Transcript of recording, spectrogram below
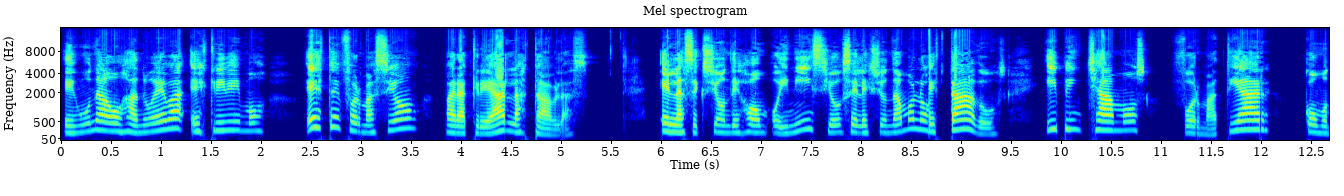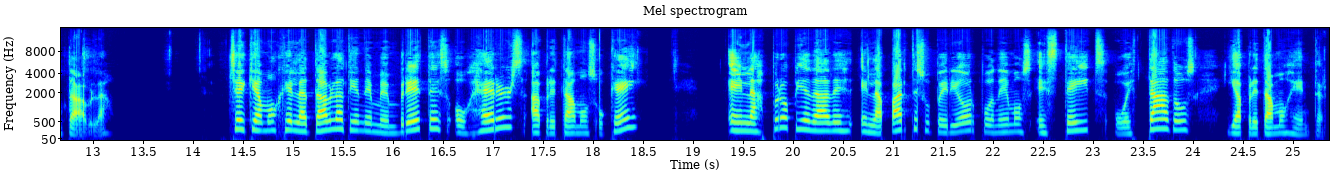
En una hoja nueva escribimos esta información para crear las tablas. En la sección de Home o Inicio seleccionamos los estados y pinchamos Formatear como tabla. Chequeamos que la tabla tiene membretes o headers, apretamos OK en las propiedades, en la parte superior ponemos States o estados y apretamos Enter.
